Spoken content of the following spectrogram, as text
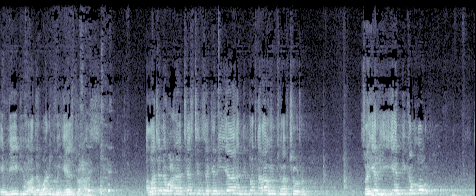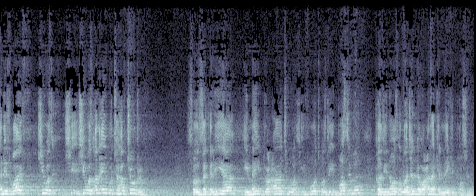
Indeed, you are the one who hears du'as. Allah Jalla wa ala tested Zakaria and did not allow him to have children. So he had, he had become old. And his wife, she was, she, she was unable to have children. So Zakaria, he made dua to what he thought was the impossible because he knows Allah Jalla wa ala can make it possible.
